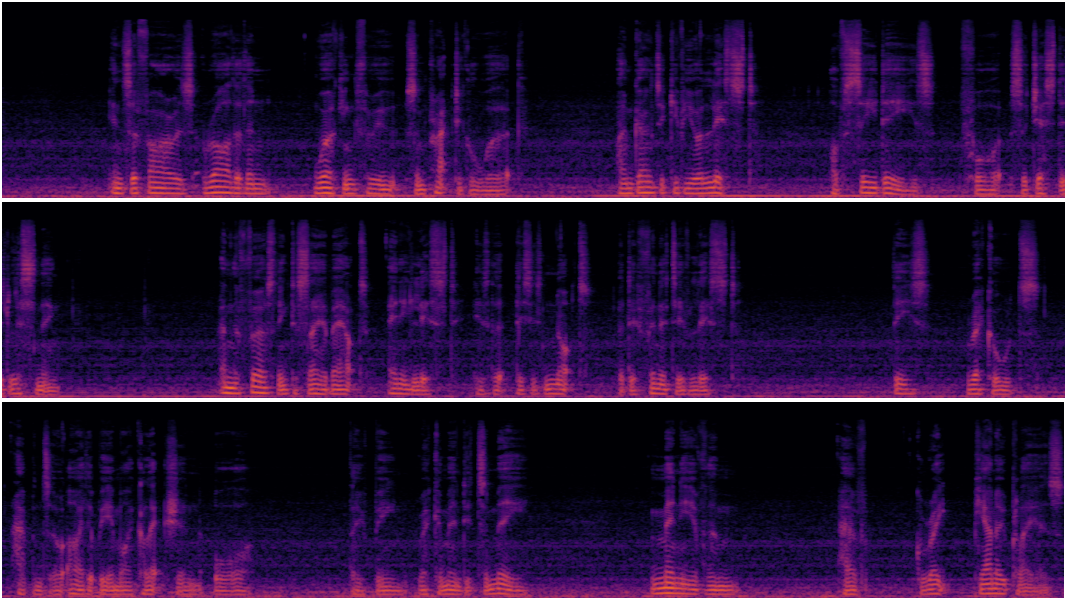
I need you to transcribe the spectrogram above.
insofar as rather than working through some practical work, I'm going to give you a list of CDs for suggested listening. And the first thing to say about any list is that this is not a definitive list. These records happen to either be in my collection or they've been recommended to me. Many of them have great piano players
